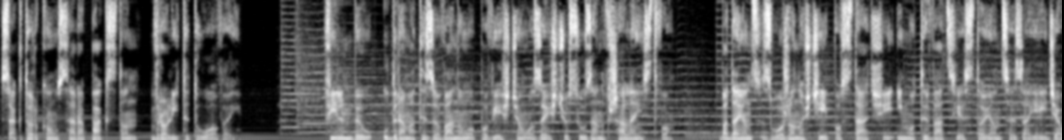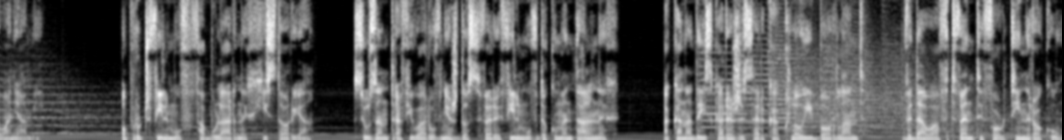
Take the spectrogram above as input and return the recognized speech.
z aktorką Sarah Paxton w roli tytułowej. Film był udramatyzowaną opowieścią o zejściu Susan w szaleństwo, badając złożoność jej postaci i motywacje stojące za jej działaniami. Oprócz filmów fabularnych historia, Susan trafiła również do sfery filmów dokumentalnych, a kanadyjska reżyserka Chloe Borland wydała w 2014 roku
